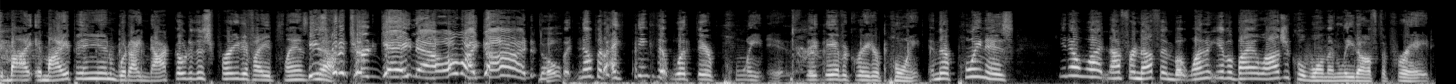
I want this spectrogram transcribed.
In my in my opinion, would I not go to this parade if I had plans? He's no. gonna turn gay now. Oh my god! Nope. But no, but I think that what their point is, they, they have a greater point, and their point is, you know what? Not for nothing, but why don't you have a biological woman lead off the parade?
